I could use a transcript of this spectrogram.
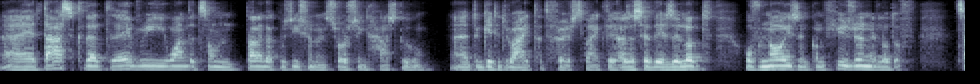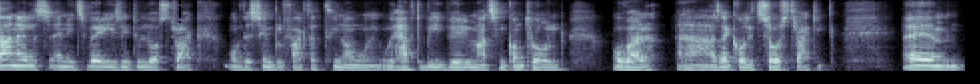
uh, task that everyone that's on talent acquisition and sourcing has to uh, to get it right at first. Like the, as I said, there's a lot of noise and confusion, a lot of channels, and it's very easy to lose track of the simple fact that you know we, we have to be very much in control of our, uh, as I call it, source tracking. Um,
